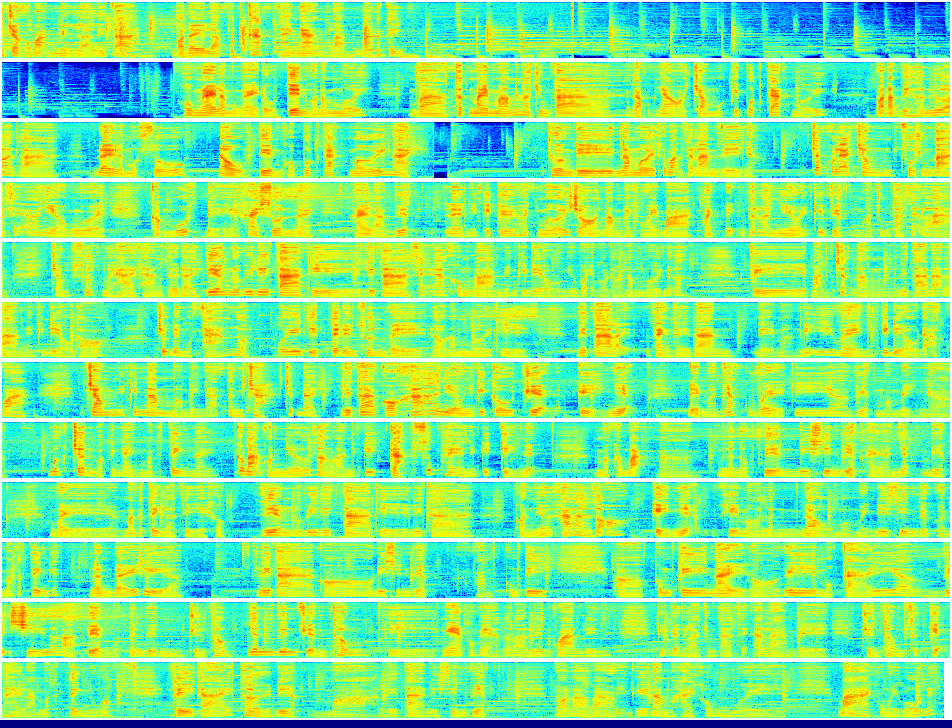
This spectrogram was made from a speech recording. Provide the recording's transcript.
Xin chào các bạn, mình là Lita và đây là podcast thay ngang làm marketing. Hôm nay là một ngày đầu tiên của năm mới và thật may mắn là chúng ta gặp nhau ở trong một cái podcast mới và đặc biệt hơn nữa là đây là một số đầu tiên của podcast mới này. Thường thì năm mới các bạn sẽ làm gì nhỉ? Chắc có lẽ trong số chúng ta sẽ nhiều người cầm bút để khai xuân này, hay là viết lên những cái kế hoạch mới cho năm 2023 hoạch định rất là nhiều những cái việc mà chúng ta sẽ làm trong suốt 12 tháng tới đây. Riêng đối với Lita thì Lita sẽ không làm những cái điều như vậy vào đầu năm mới nữa. Vì bản chất rằng Lita đã làm những cái điều đó trước đây một tháng rồi. Ôi, dịp Tết đến xuân về đầu năm mới thì Lita lại dành thời gian để mà nghĩ về những cái điều đã qua trong những cái năm mà mình đã từng trải trước đây. Lita có khá nhiều những cái câu chuyện kỷ niệm để mà nhắc về cái à, việc mà mình à, bước chân vào cái ngành marketing này. Các bạn còn nhớ rằng là những cái cảm xúc hay là những cái kỷ niệm mà các bạn à, lần đầu tiên đi xin việc hay là nhận việc về marketing là gì hay không? Riêng đối với Lita thì Lita còn nhớ khá là rõ kỷ niệm khi mà lần đầu mà mình đi xin việc về marketing ấy. Lần đấy thì ờ, Lita có đi xin việc vào một công ty. À, công ty này có ghi một cái ờ, vị trí đó là tuyển một nhân viên truyền thông. Nhân viên truyền thông thì nghe có vẻ rất là liên quan đến cái việc là chúng ta sẽ làm về truyền thông sự kiện hay là marketing đúng không? Thì cái thời điểm mà Lita đi xin việc đó là vào những cái năm 2013 2014 ấy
